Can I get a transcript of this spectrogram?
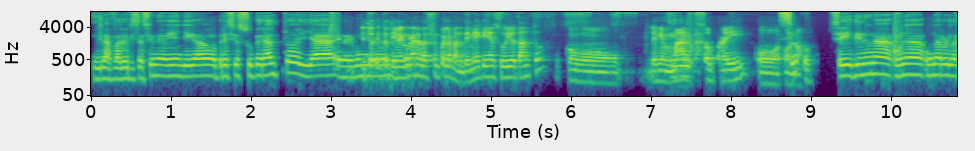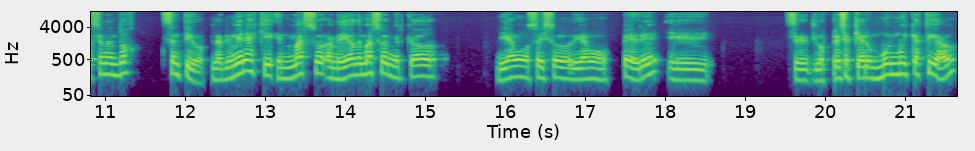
y las valorizaciones habían llegado a precios súper altos y ya en algún ¿Esto, momento... ¿Esto tiene alguna relación con la pandemia que hayan subido tanto? Como ya que en marzo por ahí, o, sí, no? Sí, tiene una, una, una relación en dos sentido. La primera es que en marzo, a mediados de marzo, el mercado, digamos, se hizo, digamos, pedre. y los precios quedaron muy, muy castigados.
